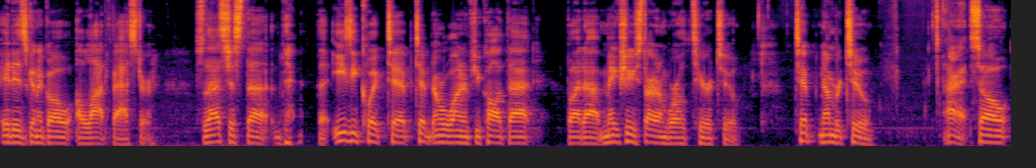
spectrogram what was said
it is going to go a lot faster. So that's just the, the, the easy quick tip. Tip number one, if you call it that. But uh, make sure you start on World Tier 2. Tip number two. All right, so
